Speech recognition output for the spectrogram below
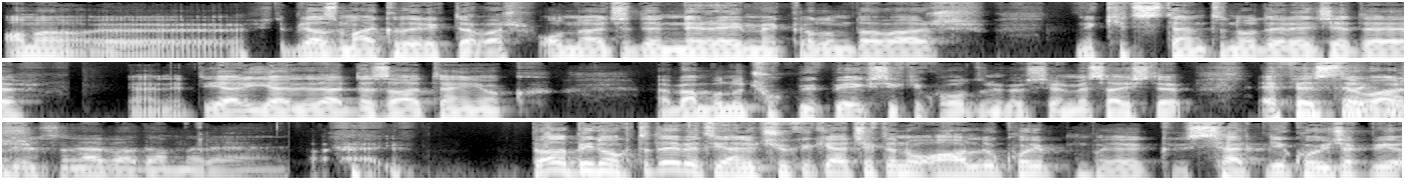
Ama e, işte biraz Michael Eric de var. Onun haricinde ne Ray McCallum da var. Ne Kit Stanton o derecede. Yani diğer yerlilerde zaten yok. Ya ben bunun çok büyük bir eksiklik olduğunu gösteriyorum. Mesela işte Efes'te var. mı diyorsun abi adamlara yani? Valla bir noktada evet yani çünkü gerçekten o ağırlığı koyup e, sertliği koyacak bir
